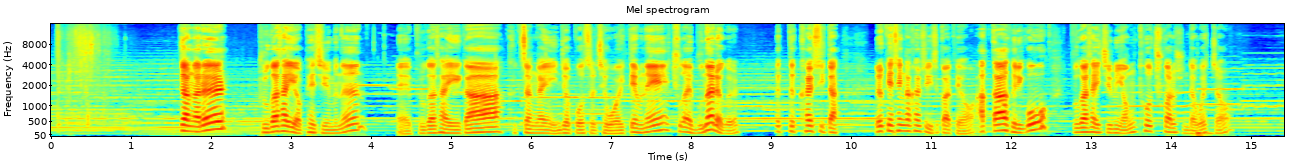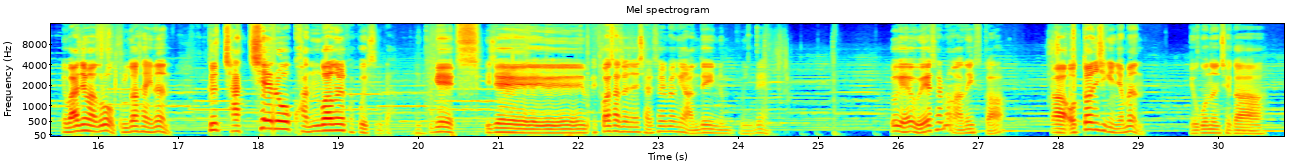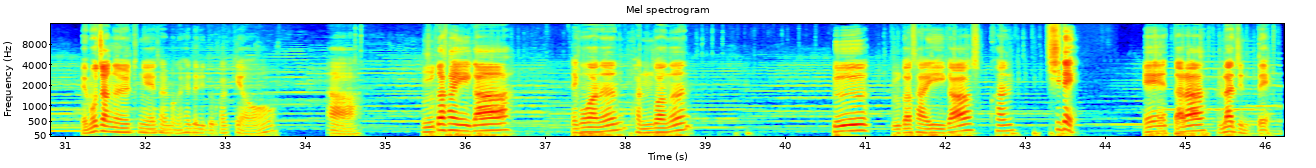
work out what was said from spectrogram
극장가를 불가사의 옆에 지으면은 예, 불가사의가 극장가의 인접 보너스를 제공하기 때문에 추가의 문화력을 획득할 수 있다. 이렇게 생각할 수 있을 것 같아요. 아까 그리고 불가사의 지으면 영토 추가로 준다고 했죠. 예, 마지막으로 불가사의는 그 자체로 관광을 갖고 있습니다. 그게 이제 백과사전에 잘 설명이 안 돼 있는 부분인데 그게 왜 설명 안 해 있을까? 그러니까 어떤 식이냐면 요거는 제가 메모장을 통해 설명을 해드리도록 할게요. 자, 불가사의가 제공하는 관광은 그 불가사의가 속한 시대에 따라 달라지는데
